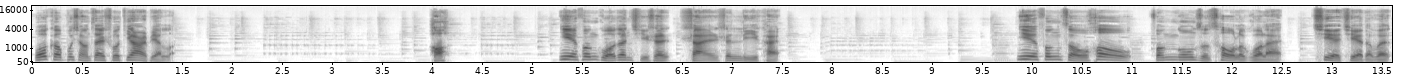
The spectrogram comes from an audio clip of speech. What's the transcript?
我可不想再说第二遍了。好，聂风果断起身，闪身离开。聂风走后，冯公子凑了过来，怯怯的问：“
